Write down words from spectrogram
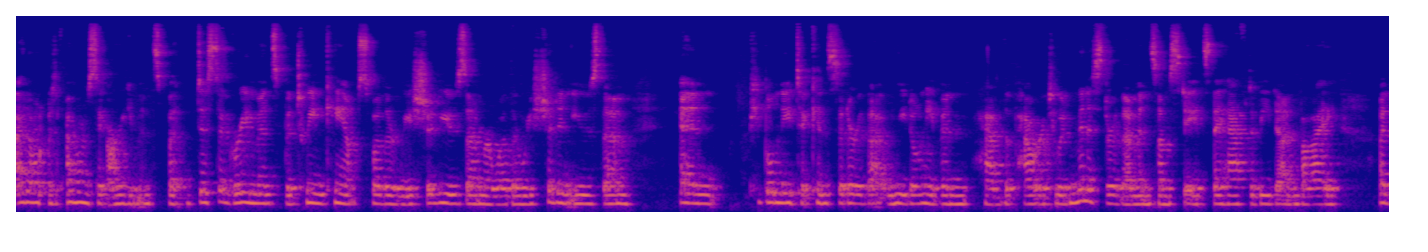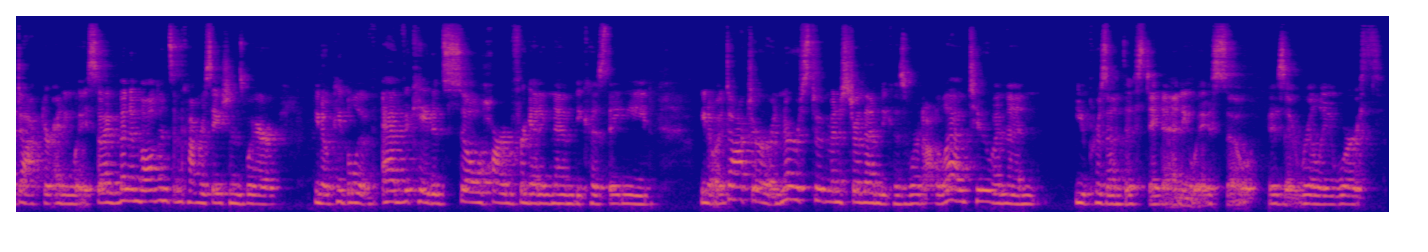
I don't I don't want to say arguments, but disagreements between camps whether we should use them or whether we shouldn't use them. And people need to consider that we don't even have the power to administer them in some states. They have to be done by a doctor anyway. So I've been involved in some conversations where, you know, people have advocated so hard for getting them because they need you know, a doctor or a nurse to administer them because we're not allowed to, and then you present this data anyway. So is it really worth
